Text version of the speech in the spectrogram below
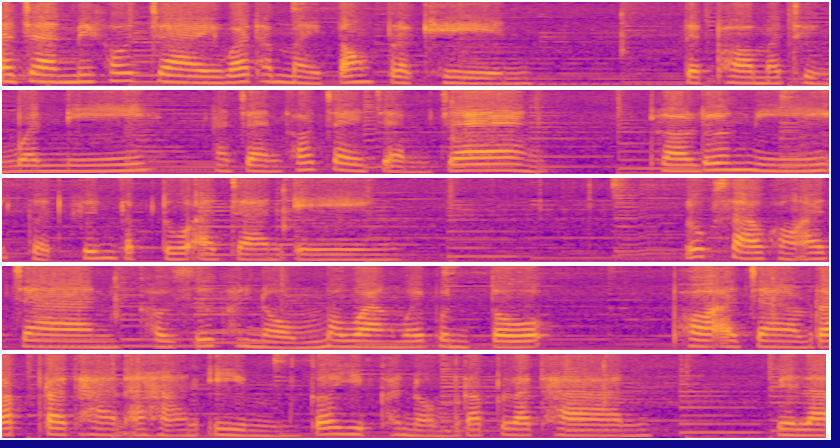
อาจารย์ไม่เข้าใจว่าทำไมต้องประเคน แต่พอมาถึงวันนี้ อาจารย์เข้าใจแจ่มแจ้ง เพราะเรื่องนี้เกิดขึ้นกับตัวอาจารย์เอง ลูกสาวของอาจารย์เขาซื้อขนมมาวางไว้บนโต๊ะ พออาจารย์รับประทานอาหารอิ่ม ก็หยิบขนมรับประทาน เวลา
